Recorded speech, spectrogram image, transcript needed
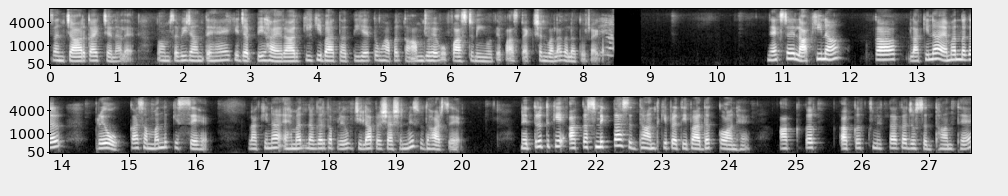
संचार का एक चैनल है। तो हम सभी जानते हैं कि जब भी हायरार्की की बात आती है तो वहाँ पर काम जो है वो फास्ट नहीं होते फास्ट एक्शन वाला गलत हो जाएगा। नेक्स्ट है, लाखीना का, लाखीना अहमदनगर प्रयोग का संबंध किससे है? लाखीना अहमदनगर का प्रयोग जिला प्रशासन में सुधार से है। नेतृत्व के आकस्मिकता सिद्धांत के प्रतिपादक कौन है? आकस्मिकता का जो सिद्धांत है,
